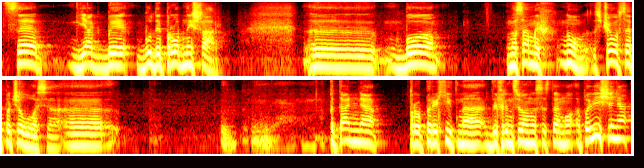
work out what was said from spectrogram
це якби буде пробний шар. Е, бо на самих, ну, з чого все почалося? Е, питання про перехід на диференційовану систему оповіщення.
